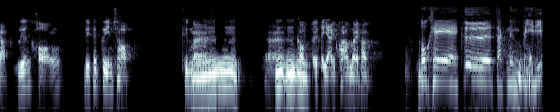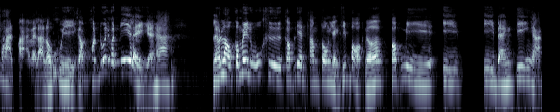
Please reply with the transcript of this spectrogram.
กับเรื่องของ Little Green Shop ขึ้นมาอืมอ่าอืมอืมก็ช่วยขยายความหน่อยครับ โอเค คือจากหนึ่งปีที่ผ่านมาเวลาเราคุยกับคนนู้นคนนี้อะไรอย่างเงี้ยฮะแล้วเราก็ไม่รู้คือก๊อฟเรียนตามตรงอย่างที่บอกเนอะก๊อฟมี e e banking อะ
